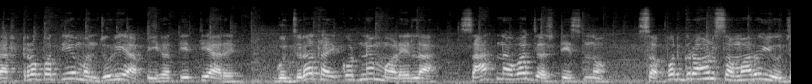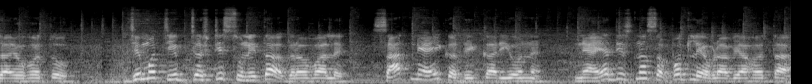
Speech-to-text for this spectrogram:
રાષ્ટ્રપતિએ મંજૂરી આપી હતી ત્યારે ગુજરાત હાઈકોર્ટને મળેલા સાત નવા જસ્ટિસનો શપથ ગ્રહણ સમારોહ યોજાયો હતો, જેમાં ચીફ જસ્ટિસ સુનિતા અગ્રવાલે સાત ન્યાયિક અધિકારીઓને ન્યાયાધીશના શપથ લેવડાવ્યા હતા.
